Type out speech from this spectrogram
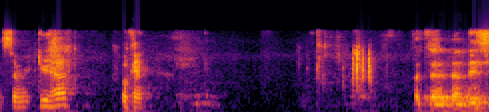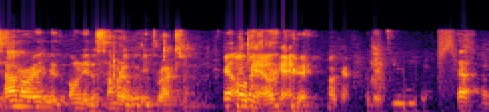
Summary? Do you have? Okay. but the, the, this summary is only the summary of interaction. Yeah, okay. Okay. okay. okay. Yeah,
